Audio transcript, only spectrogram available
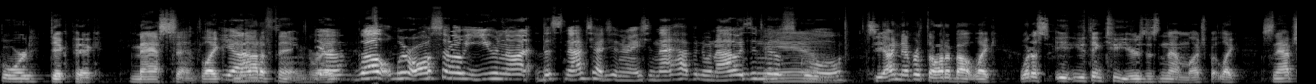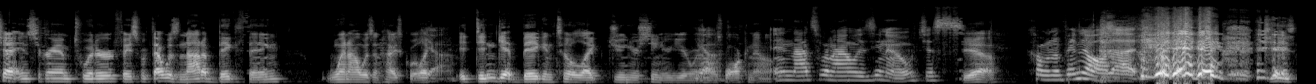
bored dick pic mass sent. Like Yeah. not a thing, right? Yeah. Well, we're also you're not the Snapchat generation. That happened when I was in middle Damn. school. See, I never thought about like what else. You think two years isn't that much, but like Snapchat, Instagram, Twitter, Facebook, that was not a big thing when I was in high school. Like Yeah. it didn't get big until like junior, senior year when I was walking out. And that's when I was, you know, just Yeah, coming up into all that. jeez.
